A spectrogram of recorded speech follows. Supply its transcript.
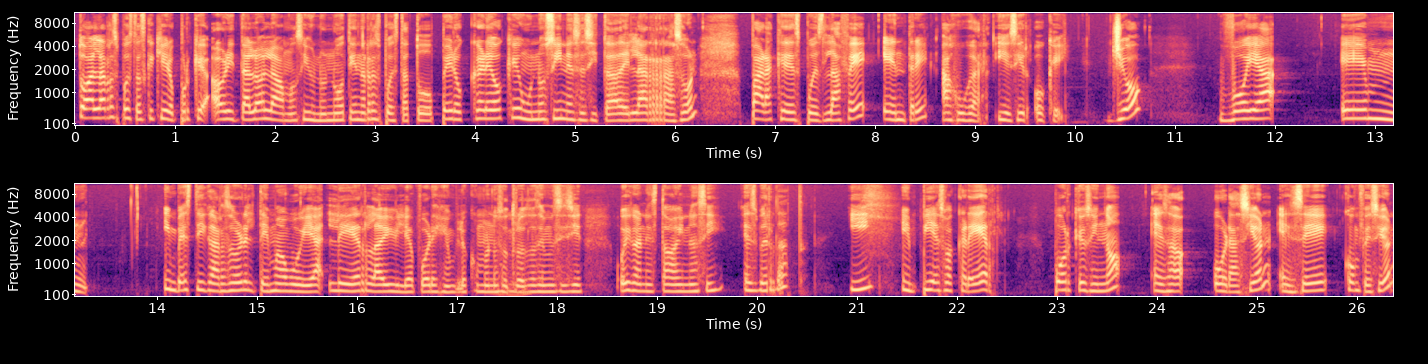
todas las respuestas que quiero, porque ahorita lo hablábamos y uno no tiene respuesta a todo, pero creo que uno sí necesita de la razón para que después la fe entre a jugar y decir, ok, yo voy a em, investigar sobre el tema, voy a leer la Biblia, por ejemplo, como nosotros lo hacemos, y decir, oigan, esta vaina así es verdad. Y empiezo a creer, porque si no, esa oración, esa confesión,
